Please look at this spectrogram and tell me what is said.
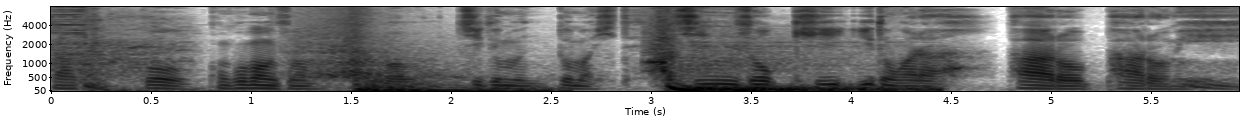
다 듣고 공포방송 뭐 지금은 또 마시되 신속히 이동하라. 바로 바로미.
